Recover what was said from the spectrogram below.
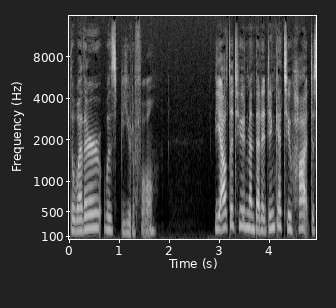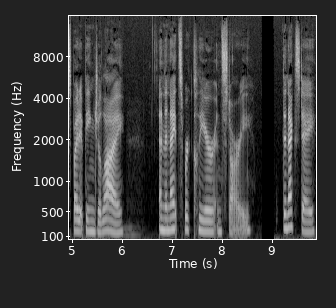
The weather was beautiful. The altitude meant that it didn't get too hot despite it being July, and the nights were clear and starry. The next day,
